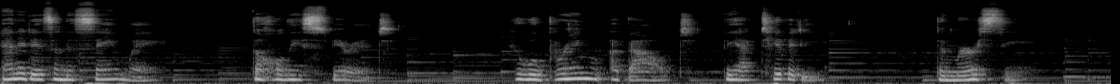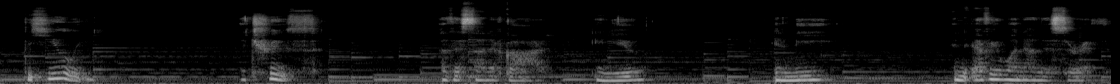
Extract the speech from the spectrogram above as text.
And it is in the same way the Holy Spirit who will bring about the activity, the mercy, the healing, the truth of the Son of God in you, in me, in everyone on this earth.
